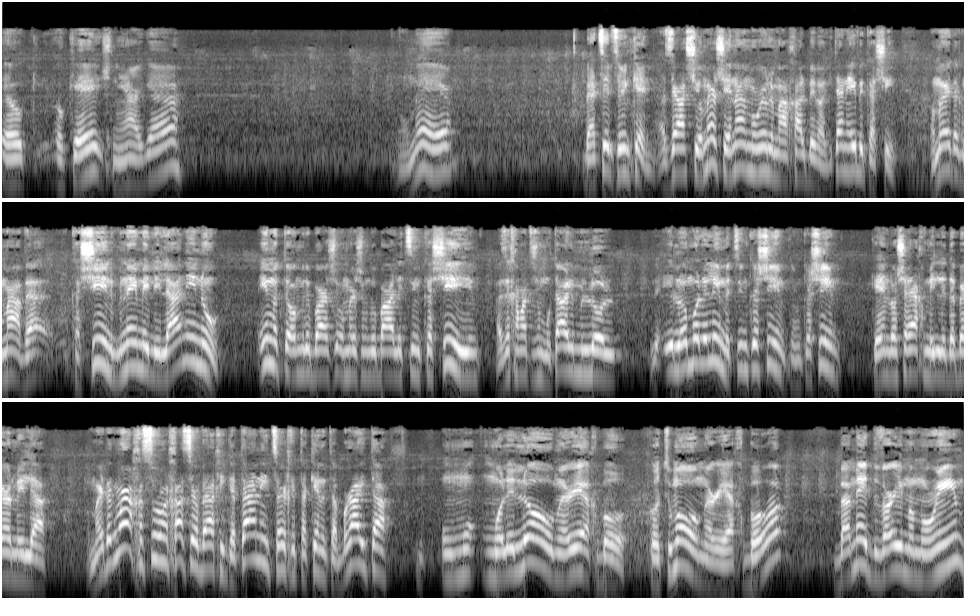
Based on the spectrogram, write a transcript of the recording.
אה, אוקיי, אוקיי, שנייה רגע. הוא אומר, בעצם צבעים כן, אז רש"י אומר שאינם אמורים למאכל בהמה, גיתן יהיה בקשין. אומרת הגמרא, קשין בני מלילני נו, אם אתה מדובר, אומר שמדובר על עצים קשים, אז איך אמרת שמותר למלול? לא מוללים עצים קשים, כי הם קשים, כן? לא שייך לדבר על מילה. אומרת הגמרא, חסור מחסר ואחי קטני, צריך לתקן את הברייתא, ומוללו ומריח בו, קוטמו ומריח בו, במה דברים אמורים?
